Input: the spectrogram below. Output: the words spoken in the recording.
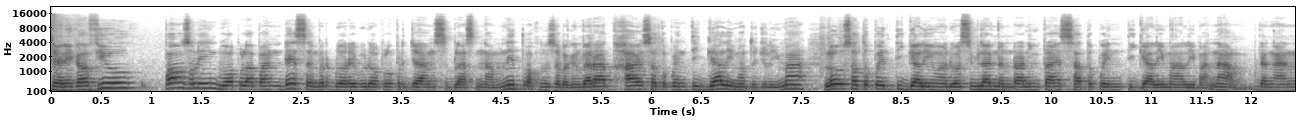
Technical View Pound sterling 28 Desember 2020 per jam 11.06 menit waktu Indonesia bagian Barat High 1.3575 Low 1.3529 dan running price 1.3556 Dengan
